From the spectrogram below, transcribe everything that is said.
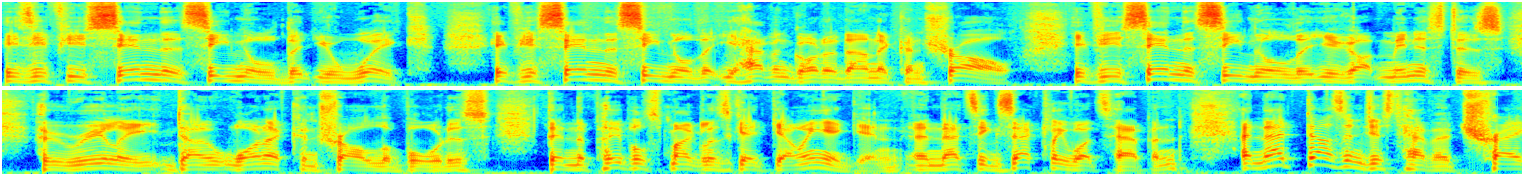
is if you send the signal that you're weak, if you send the signal that you haven't got it under control, if you send the signal that you've got ministers who really don't want to control the borders, then the people smugglers get going again. And that's exactly what's happened. And that doesn't just have a tra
